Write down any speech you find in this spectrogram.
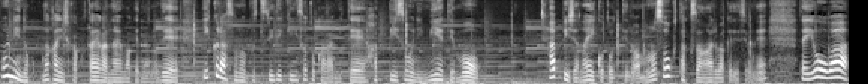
本人の中にしか答えがないわけなのでいくらその物理的に外から見てハッピーそうに見えてもハッピーじゃないことっていうのはものすごくたくさんあるわけですよね。で要は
